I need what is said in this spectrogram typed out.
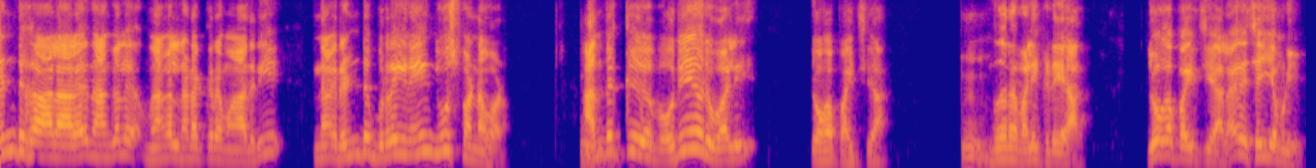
ரெண்டு காலால நாங்கள் நாங்கள் நடக்கிற மாதிரி நாங்க ரெண்டு பிரெயினையும் யூஸ் பண்ண வேணும். அதுக்கு ஒரே ஒரு வழி யோகா பயிற்சி தான். வேற வழி கிடையாது. யோகா பயிற்சியால இதை செய்ய முடியும்.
